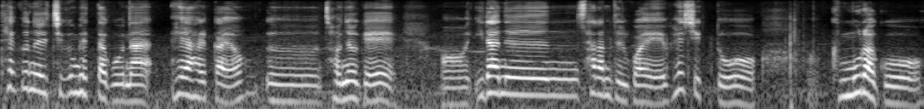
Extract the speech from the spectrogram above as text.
퇴근을 지금 했다고 나 해야 할까요? 어, 저녁에 어, 일하는 사람들과의 회식도 어, 근무라고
